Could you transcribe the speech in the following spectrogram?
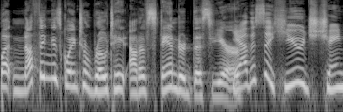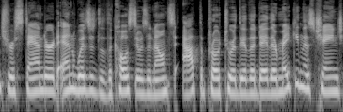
but nothing is going to rotate out of standard this year. Yeah, this is a huge change for Standard and Wizards of the Coast. It was announced at the Pro Tour the other day. They're making this change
